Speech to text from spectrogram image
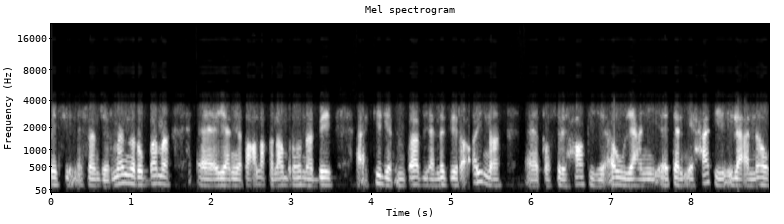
ميسي إلى سان جيرمان. ربما يعني يتعلق الأمر هنا بكيليان مبابي الذي رأينا آه، تصريحاته أو يعني تلميحاته إلى أنه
